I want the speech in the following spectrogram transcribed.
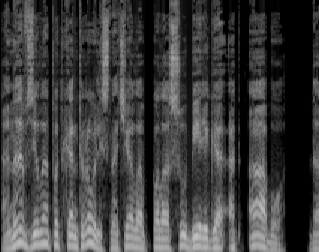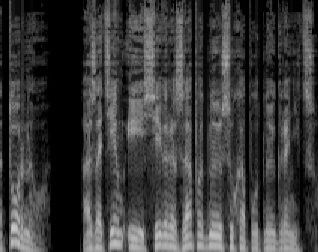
Она взяла под контроль сначала полосу берега от Або до Торнау, а затем и северо-западную сухопутную границу.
